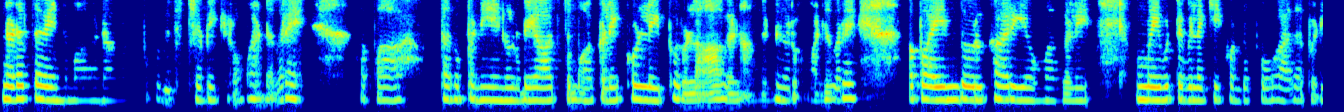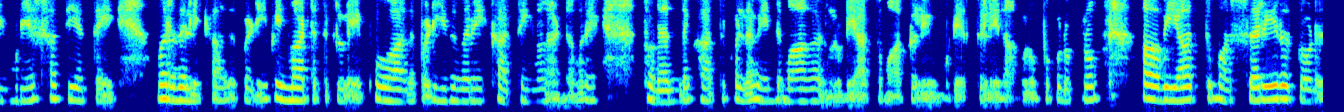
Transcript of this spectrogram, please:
நடத்த வேண்டுமாக நாங்கள் ஒப்பு கொடுத்து ஜெபிக்கிறோம் ஆண்டவரே. அப்பா தகப்பனே எங்களுடைய ஆத்துமாக்களை கொள்ளை பொருளாக நாங்கள் எண்ணுகிறோம் ஆண்டவரே அப்பா எந்த ஒரு காரியம் எங்களை உண்மை விட்டு விலக்கி கொண்டு போகாதபடி உடைய சத்தியத்தை மறுதளிக்காதபடி பின்மாற்றத்துக்குள்ளே போகாதபடி இதுவரை காத்தீங்கள் ஆண்டவரே. தொடர்ந்து காத்துக்கொள்ள வேண்டுமாக எங்களுடைய ஆத்துமாக்களை உம்முடையத்திலே நாங்கள் ஒப்புக் கொடுக்கிறோம் ஆவி ஆத்துமா சரீரத்தோடு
